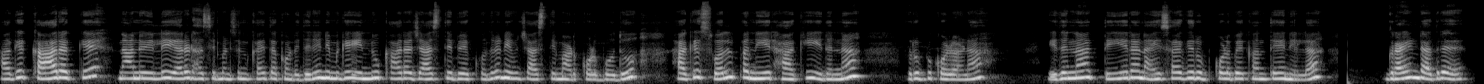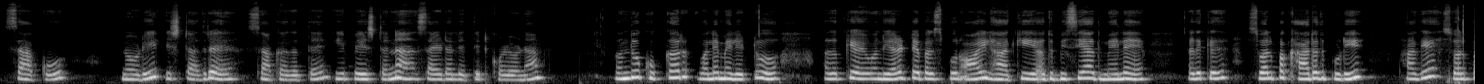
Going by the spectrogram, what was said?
ಹಾಗೆ ಖಾರಕ್ಕೆ ನಾನು ಇಲ್ಲಿ ಎರಡು ಹಸಿಮೆಣಸಿನ್ಕಾಯಿ ತಗೊಂಡಿದ್ದೀನಿ. ನಿಮಗೆ ಇನ್ನೂ ಖಾರ ಜಾಸ್ತಿ ಬೇಕು ಅಂದರೆ ನೀವು ಜಾಸ್ತಿ ಮಾಡ್ಕೊಳ್ಬೋದು. ಹಾಗೆ ಸ್ವಲ್ಪ ನೀರು ಹಾಕಿ ಇದನ್ನು ರುಬ್ಬಿಕೊಳ್ಳೋಣ ಇದನ್ನು ತೀರಾ ನೈಸಾಗಿ ರುಬ್ಕೊಳ್ಬೇಕಂತೇನಿಲ್ಲ. ಗ್ರೈಂಡ್ ಆದರೆ ಸಾಕು. ನೋಡಿ ಇಷ್ಟಾದರೆ ಸಾಕಾಗುತ್ತೆ. ಈ ಪೇಸ್ಟನ್ನು ಸೈಡಲ್ಲಿ ಎತ್ತಿಟ್ಕೊಳ್ಳೋಣ. ಒಂದು ಕುಕ್ಕರ್ ಒಲೆ ಮೇಲಿಟ್ಟು ಅದಕ್ಕೆ ಒಂದು ಎರಡು ಟೇಬಲ್ ಸ್ಪೂನ್ ಆಯಿಲ್ ಹಾಕಿ, ಅದು ಬಿಸಿಯಾದ ಮೇಲೆ ಅದಕ್ಕೆ ಸ್ವಲ್ಪ ಖಾರದ ಪುಡಿ, ಹಾಗೆ ಸ್ವಲ್ಪ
